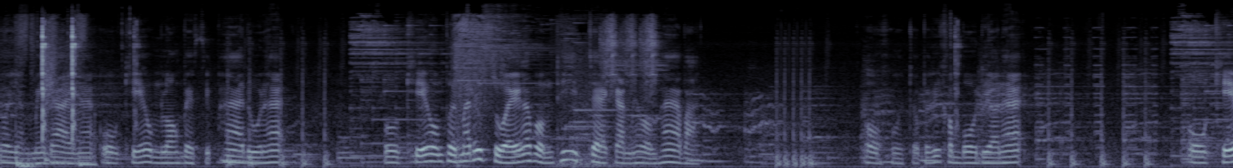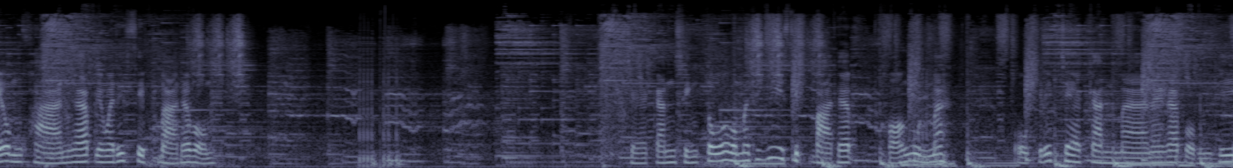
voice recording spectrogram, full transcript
ก็ยังไม่ได้นะ โอเคผมลองเบ็ด15 ดูนะฮะ โอเคผมเปิดมาได้สวยครับผมที่แจกกันครับผม5บาท โอ้โห จบไปที่คอมโบเดียวนะฮะ โอเคผมขวานครับ ยังมาที่ 10 บาทครับผม แจกกันสิงโตผมมาที่ 20 บาทครับ ของุ่นมา โอเคได้แจกกันมานะครับผมที่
